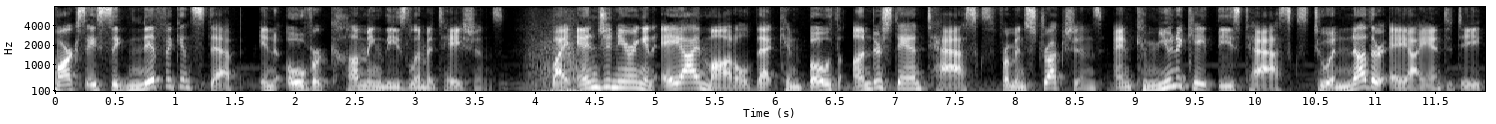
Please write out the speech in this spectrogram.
marks a significant step in overcoming these limitations. By engineering an AI model that can both understand tasks from instructions and communicate these tasks to another AI entity,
